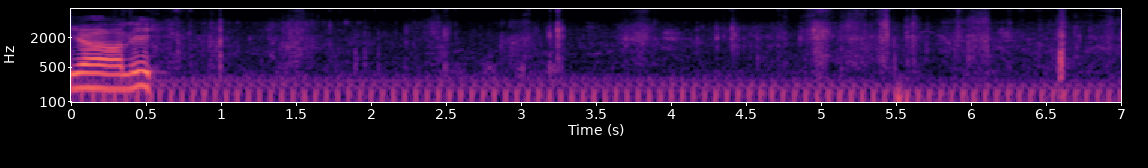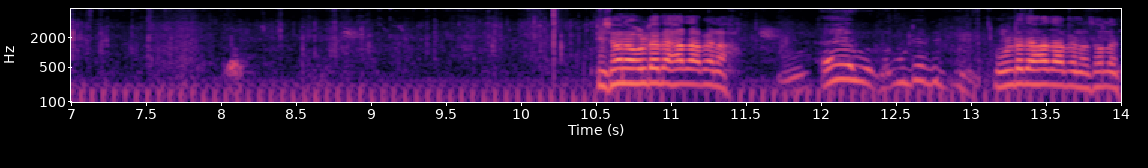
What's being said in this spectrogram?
ইয়া আলী পিছনে উল্টে দেখা যাবে না। হ্যাঁ উল্টে দেখা যাবে না চলেন।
